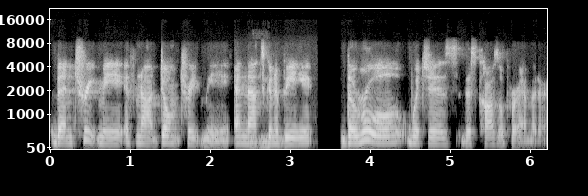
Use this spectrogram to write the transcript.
then treat me. If not, don't treat me. And that's Mhm. going to be the rule, which is this causal parameter.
